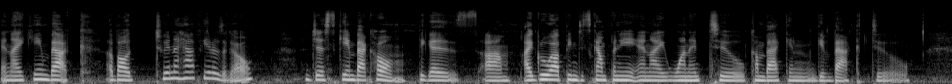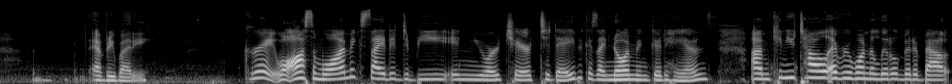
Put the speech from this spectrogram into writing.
and I came back about two and a half years ago. Just came back home because um, I grew up in this company and I wanted to come back and give back to everybody. Great. Well, awesome. Well, I'm excited to be in your chair today because I know I'm in good hands. Um, can you tell everyone a little bit about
